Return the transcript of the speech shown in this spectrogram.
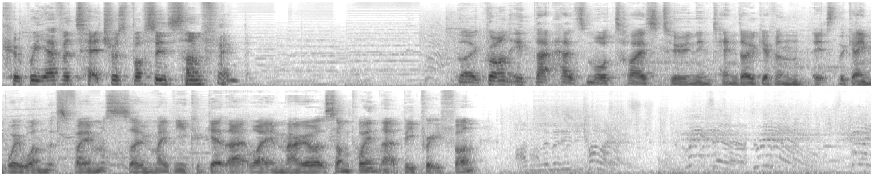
could we have a Tetris boss in something? Like, granted, that has more ties to Nintendo, given it's the Game Boy one that's famous. So maybe you could get that like in Mario at some point. That'd be pretty fun. Unlimited colors. Laser, Dorito, Spike,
